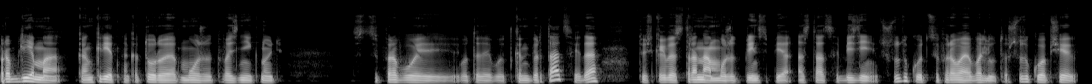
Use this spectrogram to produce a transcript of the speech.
проблема конкретно, которая может возникнуть с цифровой вот этой вот конвертацией, да, то есть когда страна может, в принципе, остаться без денег. Что такое цифровая валюта? Что такое вообще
